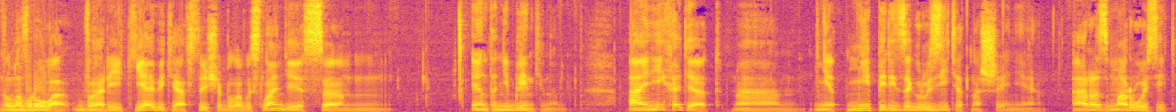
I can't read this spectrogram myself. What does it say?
Лаврова в Рейкьявике, а встреча была в Исландии с Энтони Блинкиным. Они хотят, нет, не перезагрузить отношения, а разморозить.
